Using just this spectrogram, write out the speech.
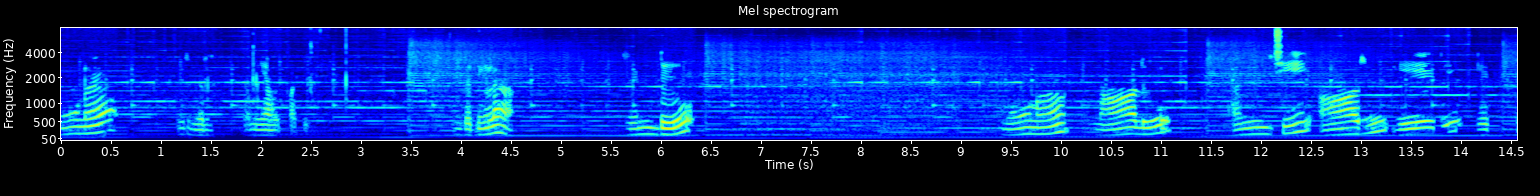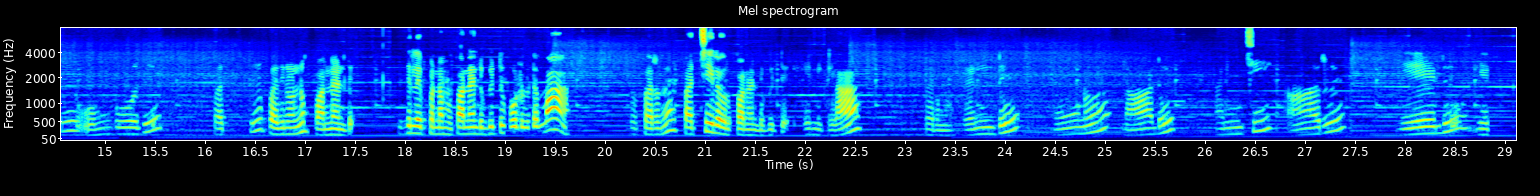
மூணு. இருங்க இருங்க தனியாக பார்த்து பார்த்தீங்களா ரெண்டு. மூணு நாலு அஞ்சு ஆறு ஏழு எட்டு ஒம்பது பத்து பதினொன்று பன்னெண்டு. இதில் இப்போ நம்ம பன்னெண்டு பிட்டு போட்டுக்கிட்டோமா? இப்போ பாருங்கள் பச்சையில் ஒரு பன்னெண்டு பிட்டு எண்ணிக்கலாம். பாருங்கள் ரெண்டு மூணு நாலு அஞ்சு ஆறு ஏழு எட்டு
